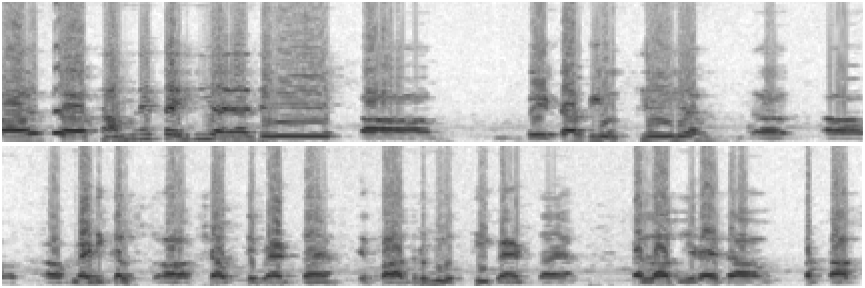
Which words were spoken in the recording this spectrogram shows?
ਆ, ਆ, ਸਾਹਮਣੇ ਤਾਂ ਇਹੀ ਆਇਆ ਜਿਵੇਂ ਆ, ਬੇਟਾ ਵੀ ਉੱਥੇ ਹੀ ਆ ਮੈਡੀਕਲ ਸ਼ਾਪ ਤੇ ਬੈਠਦਾ ਹੈ ਤੇ ਫਾਦਰ ਵੀ ਉੱਥੇ ਹੀ ਬੈਠਦਾ ਹੈ ਪਹਿਲਾਂ ਜਿਹੜਾ ਇਹਦਾ ਪ੍ਰਤਾਪ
